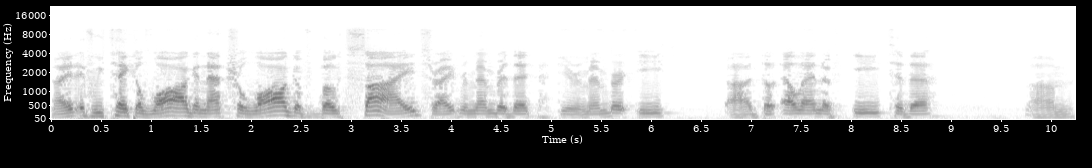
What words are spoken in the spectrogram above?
Right? If we take a log, a natural log of both sides, right? Remember that, do you remember e, uh, the ln of e to the, um,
